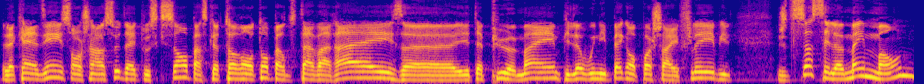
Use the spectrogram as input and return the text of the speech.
les Canadiens sont chanceux d'être où ce qu'ils sont parce que Toronto a perdu Tavares, euh, ils n'étaient plus eux-mêmes, puis là, Winnipeg n'a pas chifflé. Puis... Je dis ça, c'est le même monde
